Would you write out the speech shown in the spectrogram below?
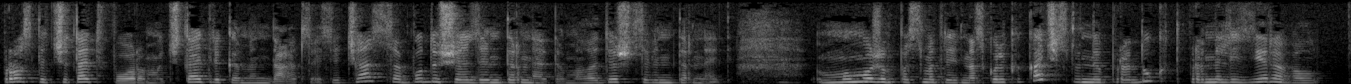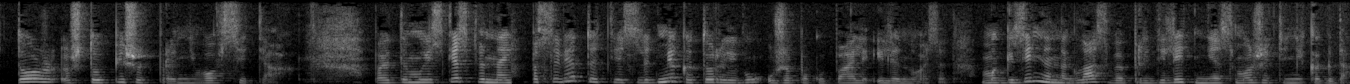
Просто читать форумы, читать рекомендации. Сейчас а, будущее за интернетом, молодежь все в интернете. Мы можем посмотреть, насколько качественный продукт проанализировал то, что пишут про него в сетях. Поэтому, естественно, посоветуйтесь с людьми, которые его уже покупали или носят. В магазине на глаз вы определить не сможете никогда.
